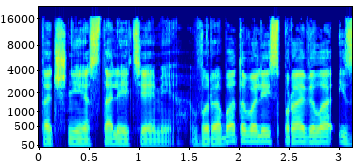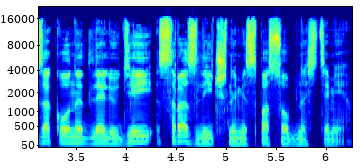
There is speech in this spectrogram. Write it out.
точнее столетиями, вырабатывались правила и законы для людей с различными способностями.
